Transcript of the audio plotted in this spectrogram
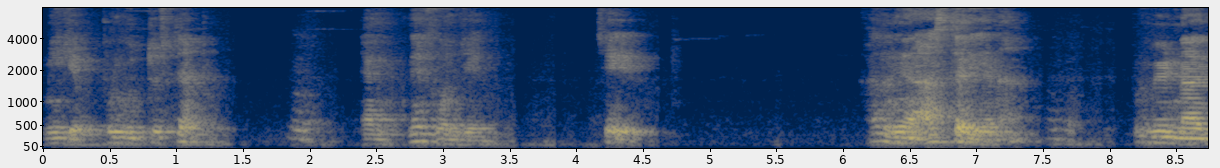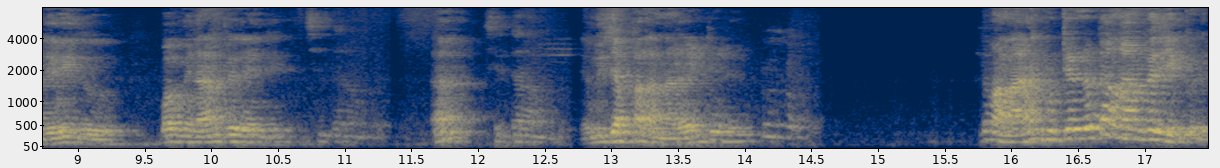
మీకు ఎప్పుడు గుర్తొస్తే అప్పుడు. వెంటనే ఫోన్ చేయండి. చేయడు అది నేను ఆస్తి అడిగానా ఉహు. ఇప్పుడు వీడు నాకు తెలీదు. బాబు మీ నాన్న పేరు ఏంటి? ఎందుకు చెప్పాలన్నాడు? ఏంటి. మా నాన్న పుట్టాడు కాబట్టి ఆ నాన్న పేరు చెప్పాడు.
